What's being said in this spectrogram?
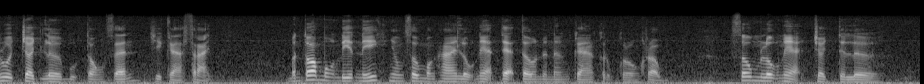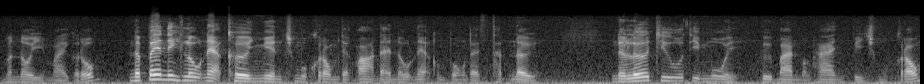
រួចចុចលើប៊ូតុង Send ជាការស្រេចបន្ទាប់មកទៀតនេះខ្ញុំសូមបង្ហាញលោកអ្នកតាក់ទងទៅនឹងការគ្រប់គ្រងក្រុមសូមលោកអ្នកចុចទៅលើ Menu My Group នៅពេលនេះលោកអ្នកឃើញមានឈ្មោះក្រុមទាំងអស់ដែលលោកអ្នកកំពុងតែស្ថិតនៅ នៅលើជួរទី1គឺបានបង្ហាញពីឈ្មោះក្រុម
